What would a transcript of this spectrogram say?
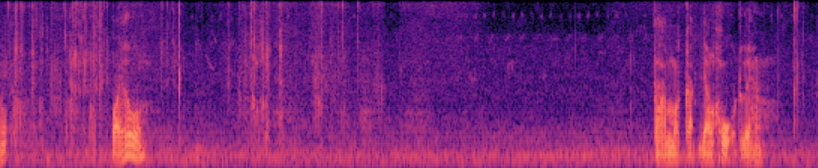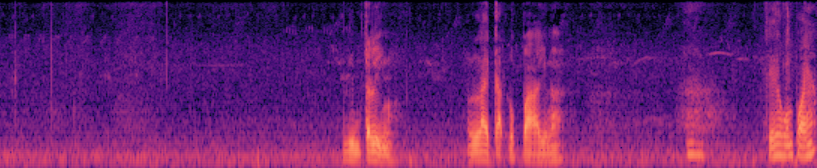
ฮะปล่อยครับผมตามมากัดอย่างโหดเลยฮะริมตลิ่งไล่กัดลูกปลาอยู่นะโอเคครับผมปล่อยฮะ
